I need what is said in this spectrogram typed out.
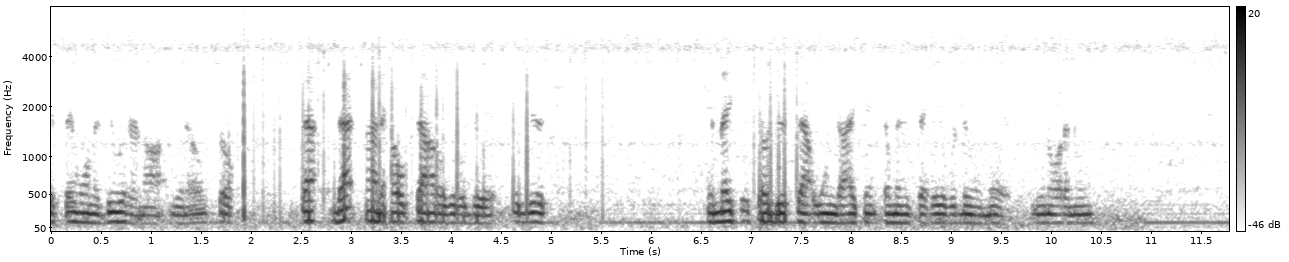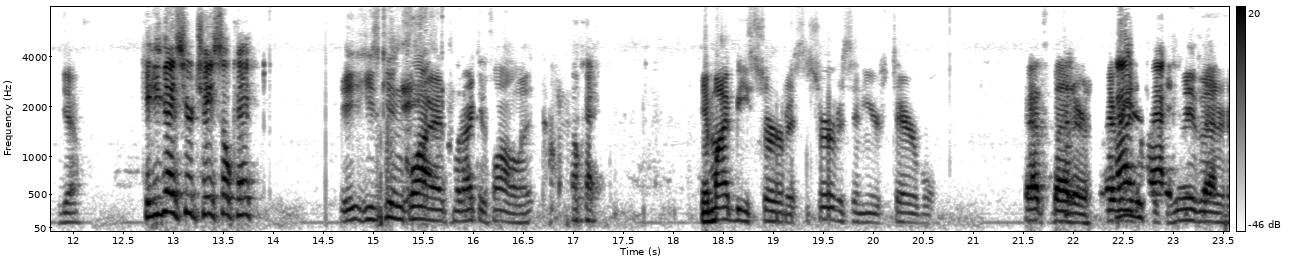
if they want to do it or not, you know? So, that that kind of helps out a little bit. It just it makes it so just that one guy can't come in and say, "Hey, we're doing this." You know what I mean? yeah Can you guys hear Chase okay? he, he's getting quiet but i can follow it Okay. It might be service. The service in here is terrible. That's better. Every- way better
